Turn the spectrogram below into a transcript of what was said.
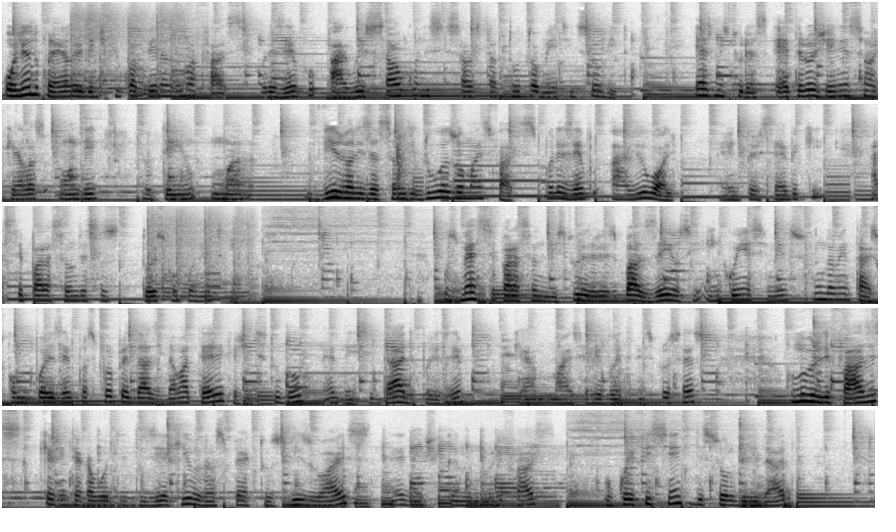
Olhando para ela, eu identifico apenas uma fase, por exemplo, água e sal quando esse sal está totalmente dissolvido. E as misturas heterogêneas são aquelas onde eu tenho uma visualização de duas ou mais fases, por exemplo, água e o óleo. A gente percebe que a separação desses dois componentes químicos. Os métodos de separação de misturas eles baseiam-se em conhecimentos fundamentais, como por exemplo as propriedades da matéria que a gente estudou, né, densidade, por exemplo, que é a mais relevante nesse processo, o número de fases, que a gente acabou de dizer aqui, os aspectos visuais, né, identificando o número de fases, o coeficiente de solubilidade,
